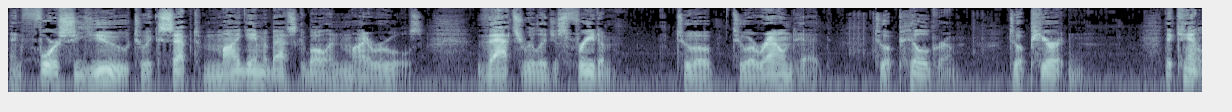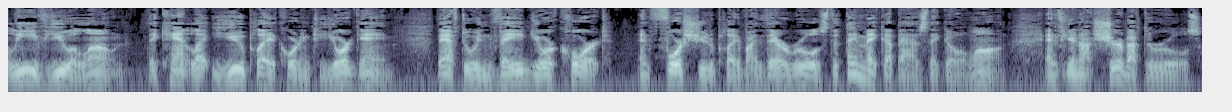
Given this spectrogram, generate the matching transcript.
and force you to accept my game of basketball and my rules. That's religious freedom to a to a roundhead, to a pilgrim, to a Puritan. They can't leave you alone. They can't let you play according to your game. They have to invade your court and force you to play by their rules that they make up as they go along. And if you're not sure about the rules,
